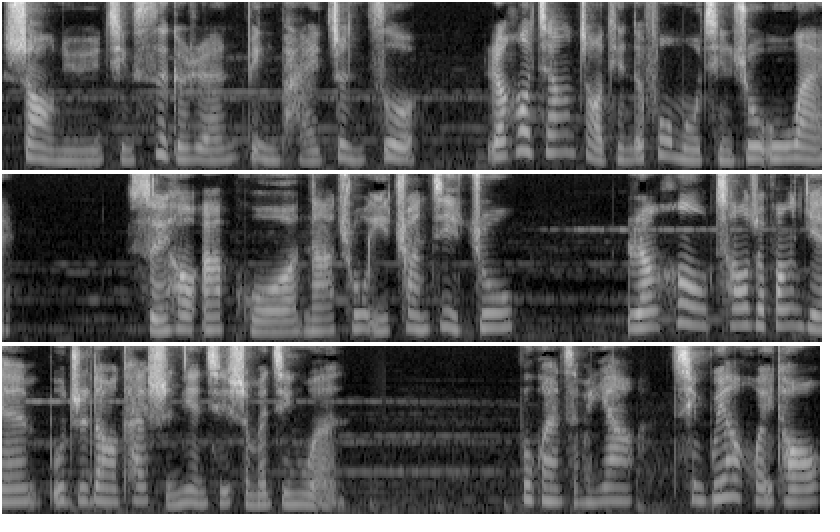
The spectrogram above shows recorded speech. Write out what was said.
少女请四个人并排正坐，然后将沼田的父母请出屋外。随后，阿婆拿出一串祭珠，然后操着方言，不知道开始念起什么经文。不管怎么样，请不要回头。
